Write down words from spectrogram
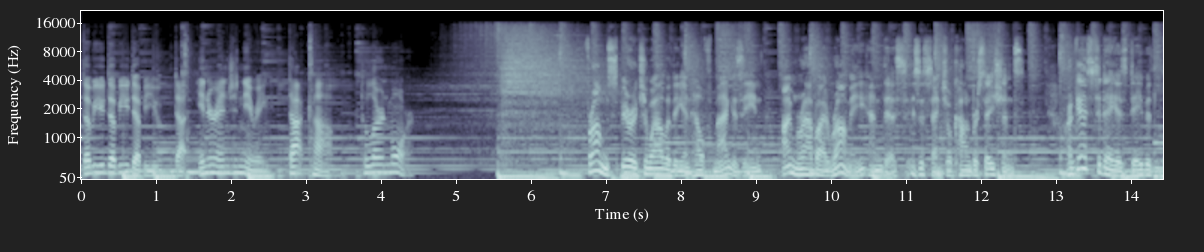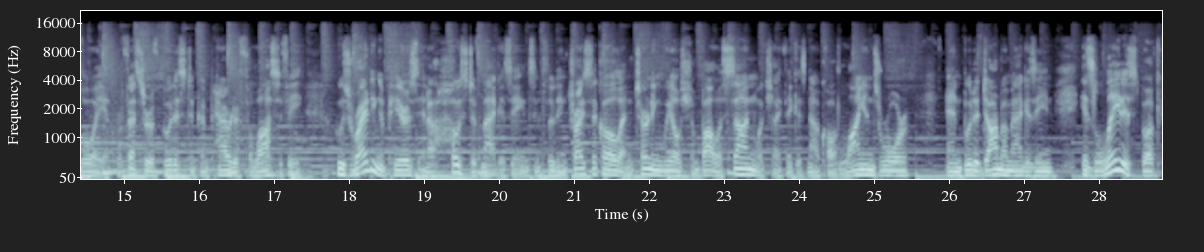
www.innerengineering.com to learn more. From Spirituality and Health magazine, I'm Rabbi Rami, and this is Essential Conversations. Our guest today is David Loy, a professor of Buddhist and comparative philosophy, whose writing appears in a host of magazines, including Tricycle and Turning Wheel Shambhala Sun, which I think is now called Lion's Roar, and Buddha Dharma magazine. His latest book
